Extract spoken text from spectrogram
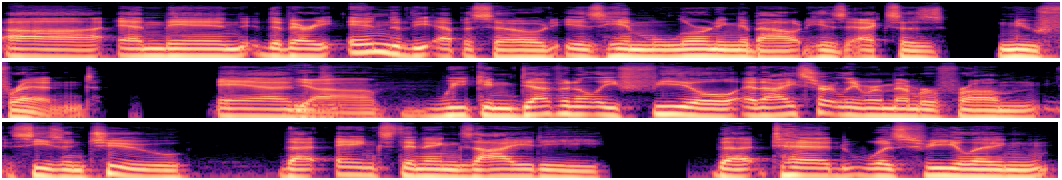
Uh, and then the very end of the episode is him learning about his ex's new friend. And Yeah. we can definitely feel, and I certainly remember from season two, that angst and anxiety that Ted was feeling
